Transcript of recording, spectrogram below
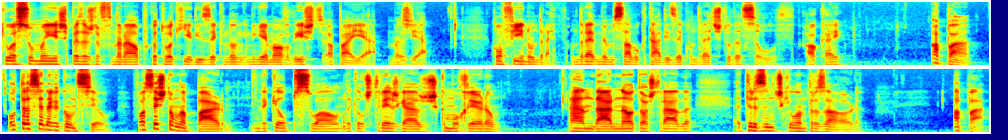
que eu assumo aí as despesas do funeral porque eu estou aqui a dizer que não, ninguém morre disto. Opá, yeah, mas já. Yeah. Confiem num dread. Um dread mesmo sabe o que está a dizer com um dread estuda saúde, ok? Opá, outra cena que aconteceu. Vocês estão a par daquele pessoal, daqueles três gajos que morreram a andar na autoestrada a 300 km a hora. Opá,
